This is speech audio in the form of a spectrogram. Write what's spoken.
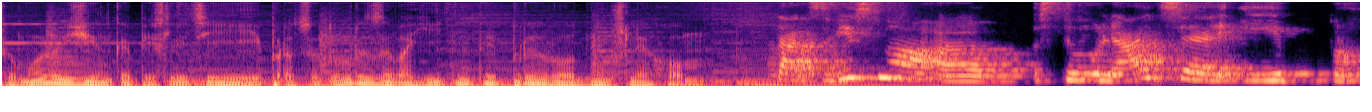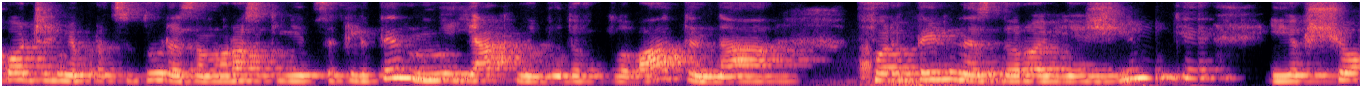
Чи може жінка після цієї процедури завагітніти природним шляхом? Так, звісно, е, стимуляція і проходження процедури заморозки яйцеклітин ніяк не буде впливати на фертильне здоров'я жінки. І якщо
